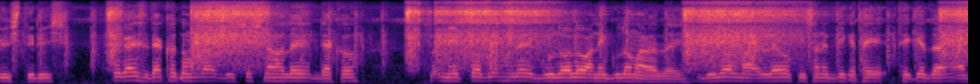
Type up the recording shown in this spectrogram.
বিশ তিরিশ। তো গাইস দেখো তোমরা, বিশ্বাস না হলে দেখো। নেট প্রবলেম হলে গুললও অনেকগুলো মারা যায়। গুলল মারলেও পিছনের দিকে থেকে যায় আর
